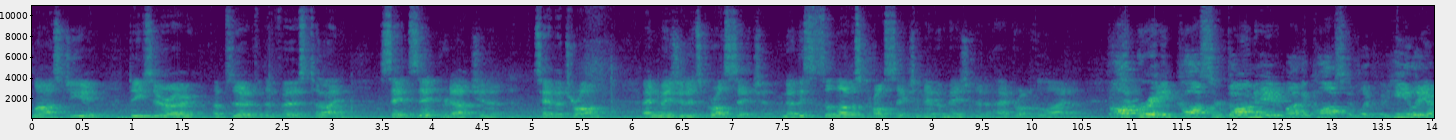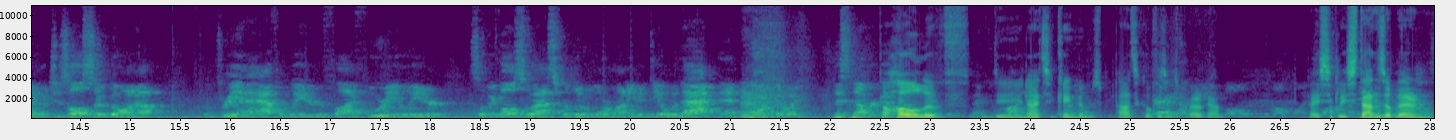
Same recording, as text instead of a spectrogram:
Last year, D0 observed for the first time ZZ production at Tevatron and measured its cross section. Now, this is the lowest cross section ever measured at a Hadron Collider. The operating costs are dominated by the cost of liquid helium, which has also gone up from three and a half a liter to 540 a liter. So we've also asked for a little more money to deal with that and ongoing. This number. The whole of the United Kingdom's particle physics program basically stands up there and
